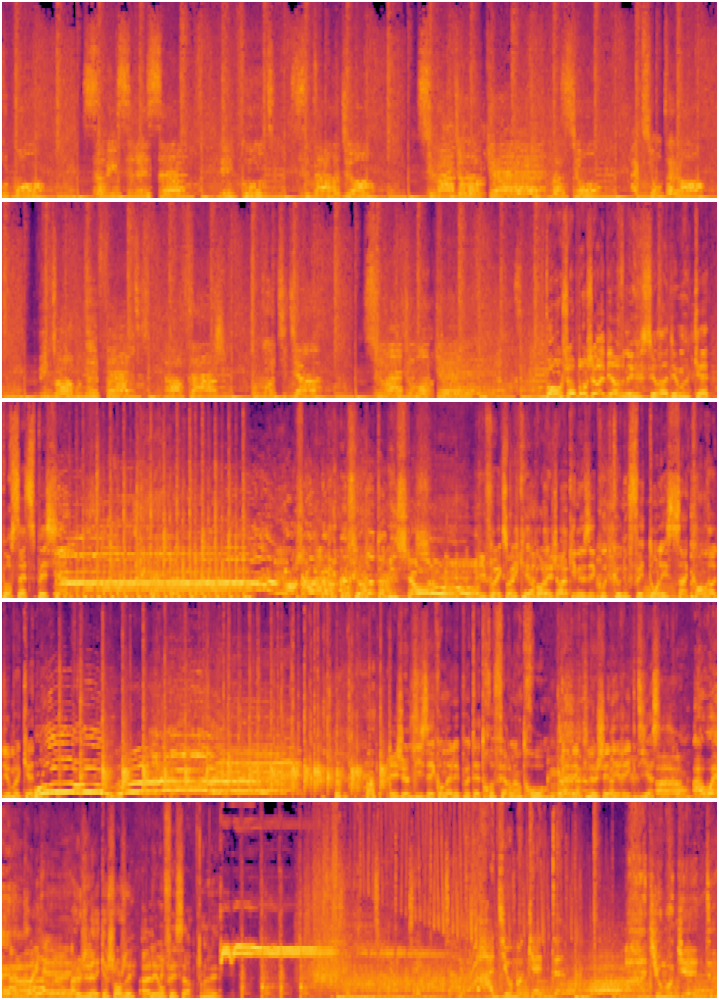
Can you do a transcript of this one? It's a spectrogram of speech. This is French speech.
entrepôt, service et recettes. Écoute, c'est ta radio. C'est Radio Moquette. Passion, action, talent. Victoire ou défaite, partage au quotidien sur Radio Moquette. Bonjour, bonjour et bienvenue sur Radio Moquette pour cette spéciale. Bonjour et bienvenue sur notre émission Il faut expliquer pour les gens qui nous écoutent que nous fêtons les 5 ans de Radio Moquette. donc- Et je me disais qu'on allait peut-être refaire l'intro avec le générique d'il y a 5 ans. Ah ouais Ah, le générique a changé Allez, on fait ça. Allez. Radio Moquette. Radio Moquette.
